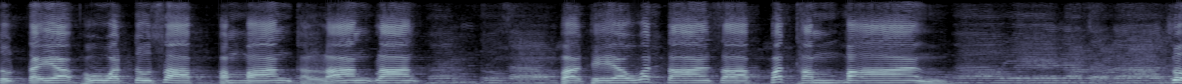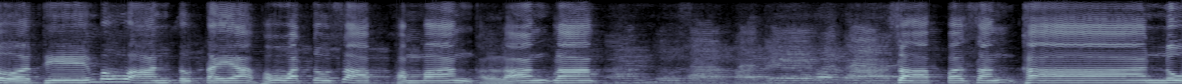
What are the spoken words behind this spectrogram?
ตุเตยภูวตุสาพพมังขลังลังพระเทวตาสัพพธรรมัง สวดทีบวานตุเตยภวตุสัพพมังขลังลังสัพพสังฆานุ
